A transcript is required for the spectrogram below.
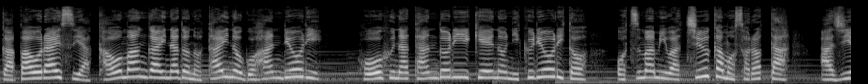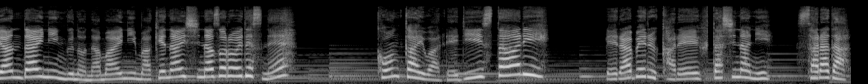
ガパオライスやカオマンガイなどのタイのご飯料理豊富なタンドリー系の肉料理とおつまみは中華も揃ったアジアンダイニングの名前に負けない品揃えですね。今回はレディースターリー。選べるカレー2品にサラダ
